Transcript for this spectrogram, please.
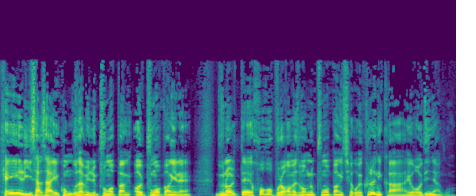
K124420931님, 붕어빵, 어, 붕어빵이네. 눈 올 때 호호 불어가면서 먹는 붕어빵이 최고예요. 그러니까, 이거 어디냐고.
